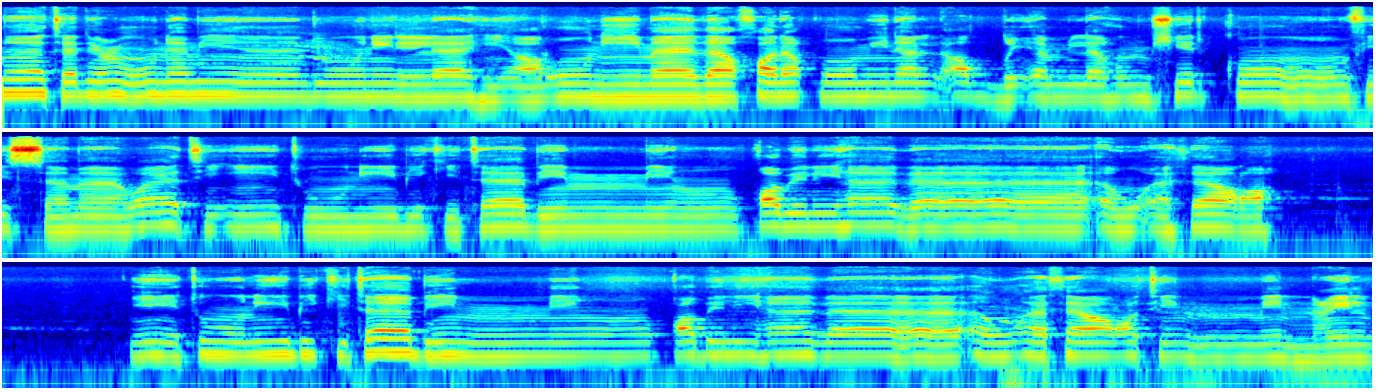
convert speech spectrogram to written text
ما تدعون من دون الله؟ أروني ماذا خلقوا من الأرض أم لهم شرك في السماوات إيتوني بكتاب من قبل هذا أو أثاره ایتونی بکتاب من قبل هذا او اثارت من علم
